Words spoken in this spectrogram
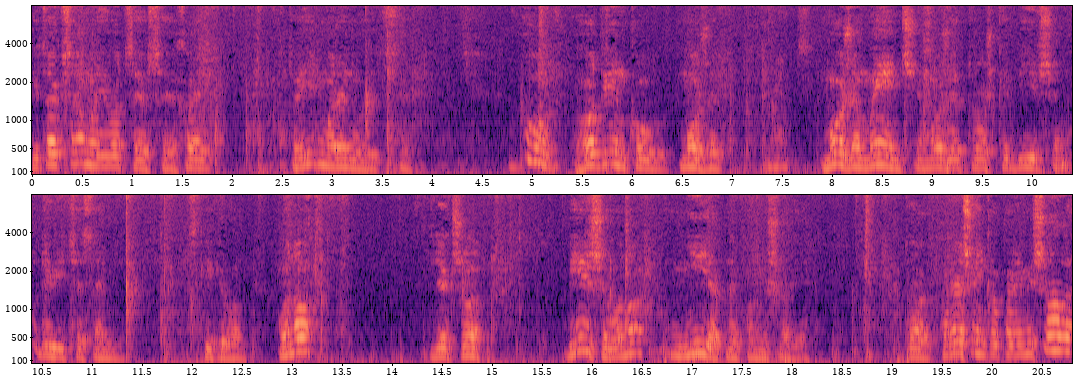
І так само і оце все, хай стоїть, маринується. Ну, годинку може, може менше, може трошки більше. Ну, дивіться самі, скільки вам. Воно, якщо більше, воно ніяк не помішає. Так, хорошенько перемішали,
